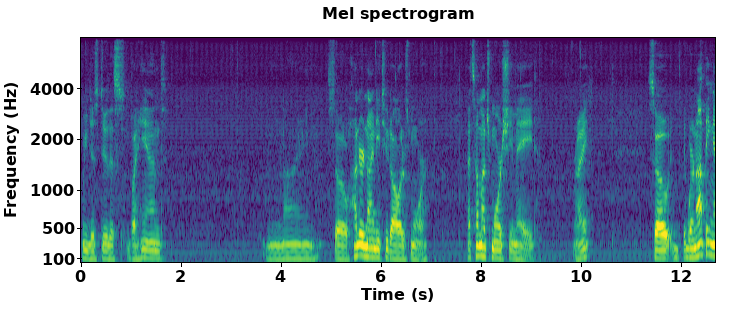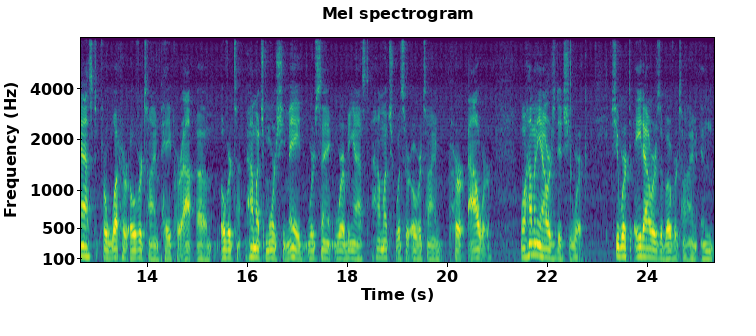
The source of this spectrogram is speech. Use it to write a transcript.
We just do this by hand. Nine, so $192 more. That's how much more she made, right? So we're not being asked for what her overtime pay per um, overtime, how much more she made. We're saying we're being asked how much was her overtime per hour. Well, how many hours did she work? She worked eight hours of overtime, and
